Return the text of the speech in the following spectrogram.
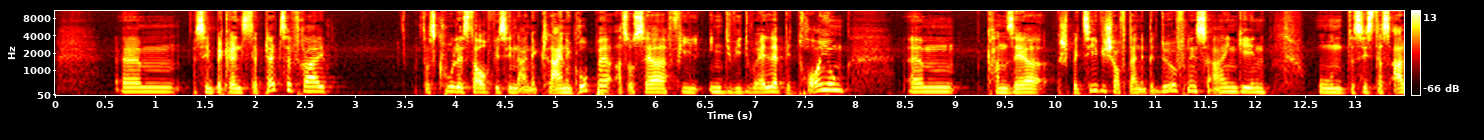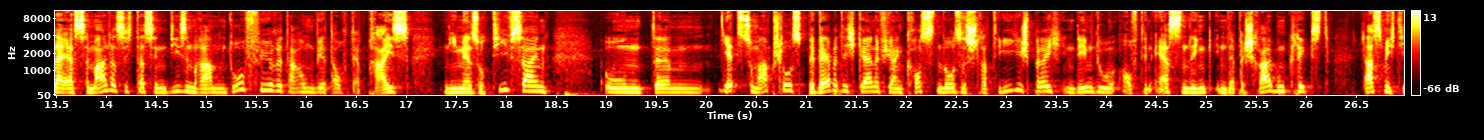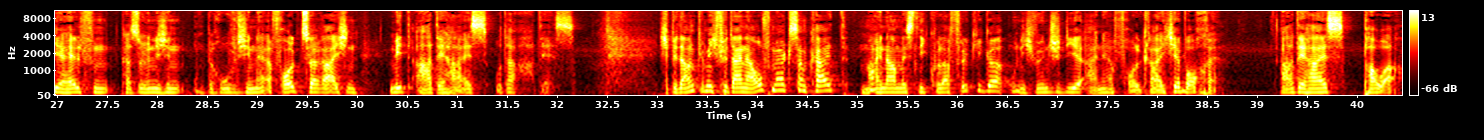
ähm, sind begrenzte Plätze frei. Das Coole ist auch, wir sind eine kleine Gruppe, also sehr viel individuelle Betreuung, ähm, kann sehr spezifisch auf deine Bedürfnisse eingehen. Und das ist das allererste Mal, dass ich das in diesem Rahmen durchführe. Darum wird auch der Preis nie mehr so tief sein. Und ähm, jetzt zum Abschluss, bewerbe dich gerne für ein kostenloses Strategiegespräch, indem du auf den ersten Link in der Beschreibung klickst. Lass mich dir helfen, persönlichen und beruflichen Erfolg zu erreichen mit ADHS oder ADS. Ich bedanke mich für deine Aufmerksamkeit. Mein Name ist Nikola Fülkiger und ich wünsche dir eine erfolgreiche Woche. ADHS Power.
